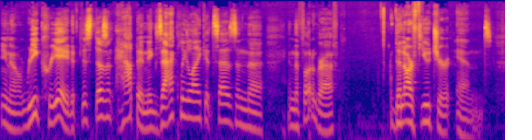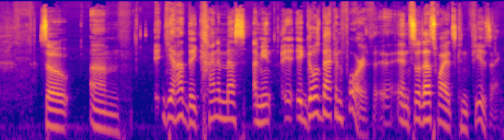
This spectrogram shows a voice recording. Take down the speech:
you know recreate if this doesn't happen exactly like it says in the in the photograph then our future ends so um yeah they kind of mess i mean it, it goes back and forth and so that's why it's confusing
